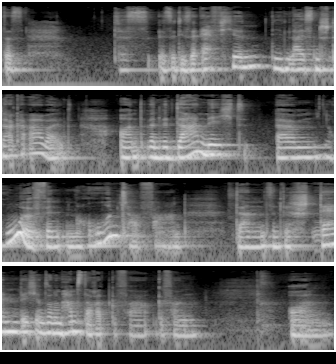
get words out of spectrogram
das, das, also diese Äffchen, die leisten starke Arbeit. Und wenn wir da nicht ähm, Ruhe finden, runterfahren, dann sind wir ständig in so einem Hamsterrad gefangen. Und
